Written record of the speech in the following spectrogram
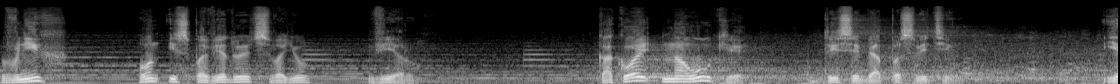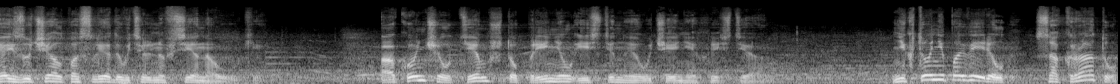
В них он исповедует свою веру. Какой науке ты себя посвятил? Я изучал последовательно все науки – окончил тем, что принял истинное учение христиан. Никто не поверил Сократу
